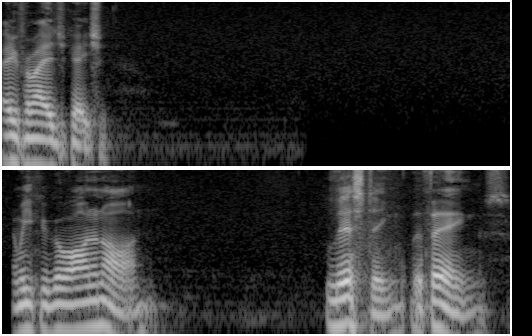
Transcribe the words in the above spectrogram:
Pay for my education. And we could go on and on listing the things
